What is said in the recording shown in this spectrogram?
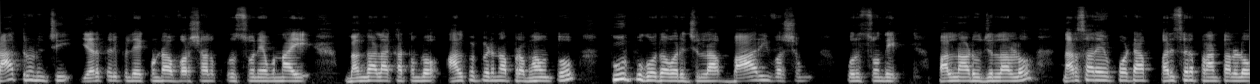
రాత్రి నుంచి ఎడతెరిపి లేకుండా వర్షాలు కురుస్తూనే ఉన్నాయి. బంగాళాఖాతంలో అల్పపీడన ప్రభావంతో తూర్పుగోదావరి జిల్లా భారీ వర్షం కురుస్తుంది. పల్నాడు జిల్లాలో నరసరాయపేట పరిసర ప్రాంతాలలో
